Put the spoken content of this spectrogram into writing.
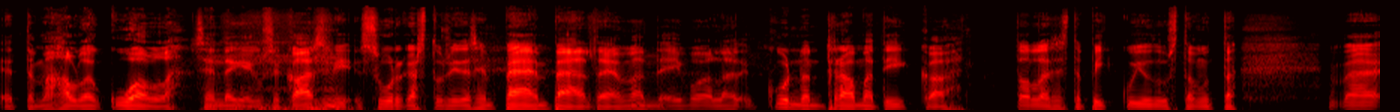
että mä haluan kuolla sen takia, kun se kasvi surkastui siitä sen pään päältä, ja mä, mm. ei voi olla kunnon dramatiikkaa tollaisesta pikkujutusta, mutta mä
